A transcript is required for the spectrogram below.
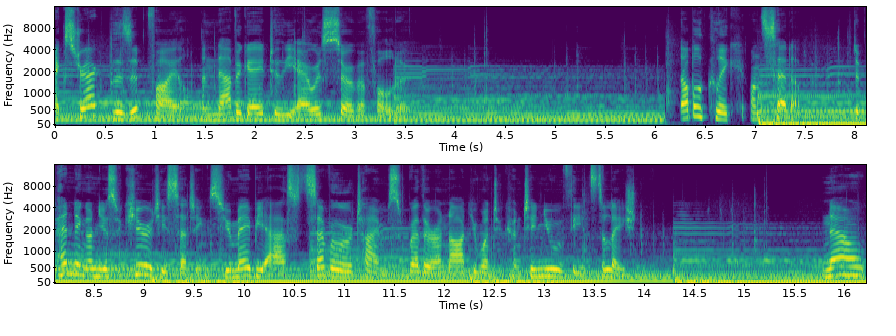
Extract the zip file and navigate to the ARIS server folder. Double-click on Setup. Depending on your security settings, you may be asked several times whether or not you want to continue with the installation. Now,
